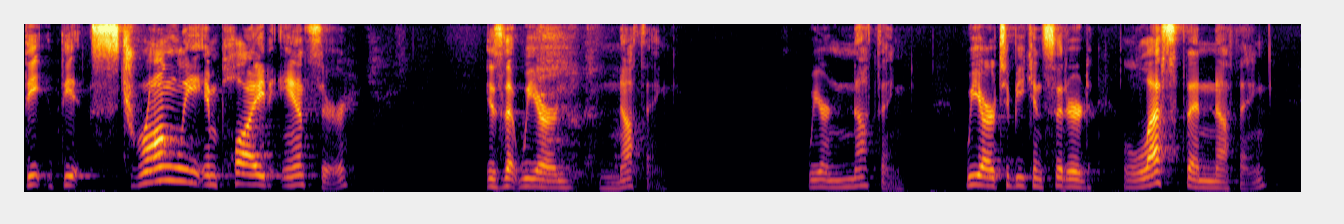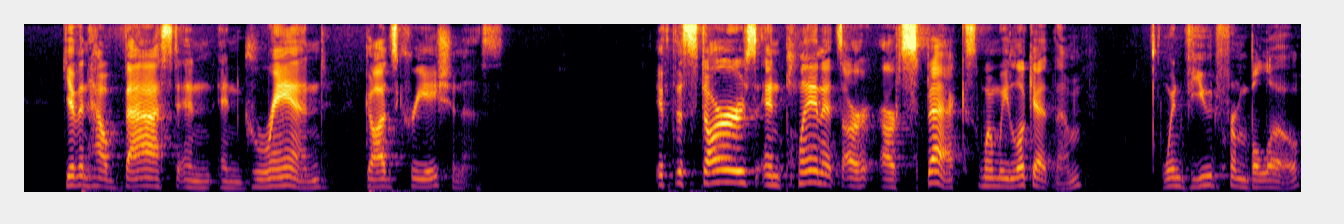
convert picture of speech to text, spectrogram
The, the strongly implied answer is that we are nothing. We are nothing. We are to be considered less than nothing, given how vast and, and grand God's creation is. If the stars and planets are, are specks when we look at them, when viewed from below,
